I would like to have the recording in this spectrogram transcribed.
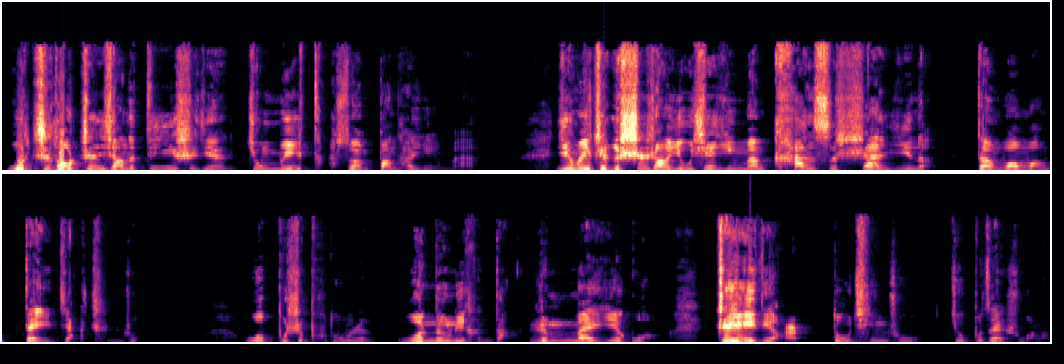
我知道真相的第一时间就没打算帮他隐瞒，因为这个世上有些隐瞒看似善意呢，但往往代价沉重。我不是普通人，我能力很大，人脉也广，这点儿都清楚，就不再说了。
